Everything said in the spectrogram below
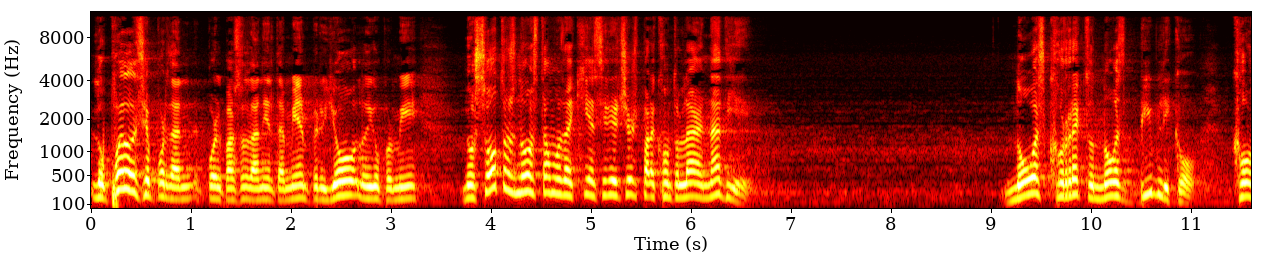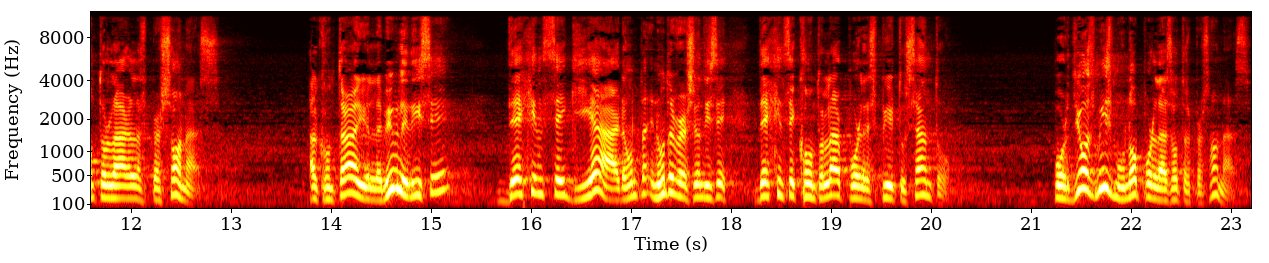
lo puedo decir por, el pastor Daniel también, pero yo lo digo por mí, nosotros no estamos aquí en City Church para controlar a nadie. No es correcto, no es bíblico controlar a las personas. Al contrario, la Biblia dice, déjense guiar. En otra versión dice, déjense controlar por el Espíritu Santo. Por Dios mismo, no por las otras personas.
